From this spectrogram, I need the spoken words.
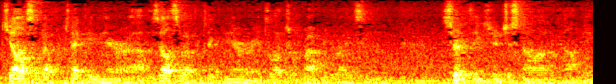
jealous about protecting their uh, zealous about protecting their intellectual property rights, and certain things you're just not allowed to copy.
